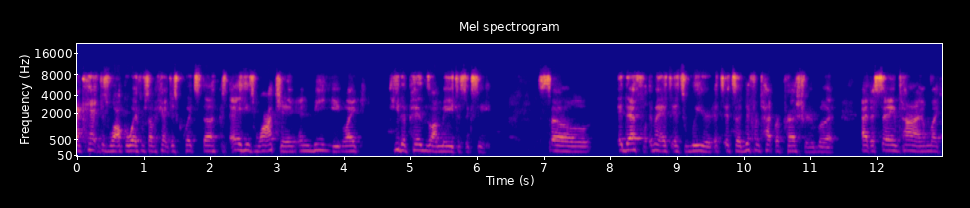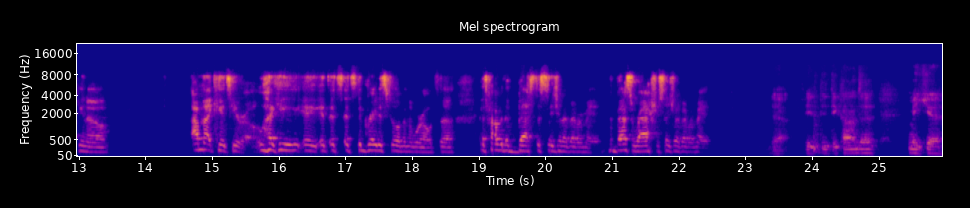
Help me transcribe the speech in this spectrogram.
I can't just walk away from stuff. I can't just quit stuff because a he's watching and b like he depends on me to succeed. So it definitely, man, it's, it's weird. It's it's a different type of pressure, but at the same time, like you know, I'm that kid's hero. Like he, it, it's it's the greatest feeling in the world. It's, the, it's probably the best decision I've ever made, the best rash decision I've ever made. yeah, they, they, they kind of make you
